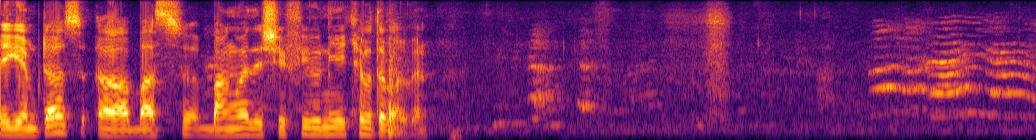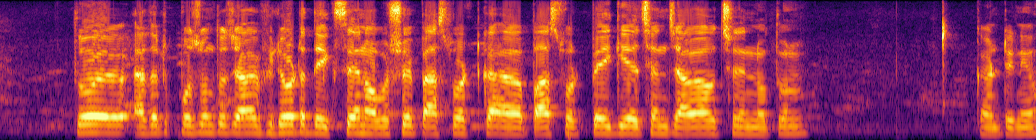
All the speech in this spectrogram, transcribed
এই গেমটা বাস বাংলাদেশি ফিল নিয়ে খেলতে পারবেন। তো এতটুকু পর্যন্ত যারা ভিডিওটা দেখছেন, অবশ্যই পাসওয়ার্ড পাসওয়ার্ড পেয়ে গিয়েছেন। যারা হচ্ছে নতুন কন্টিনিউ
